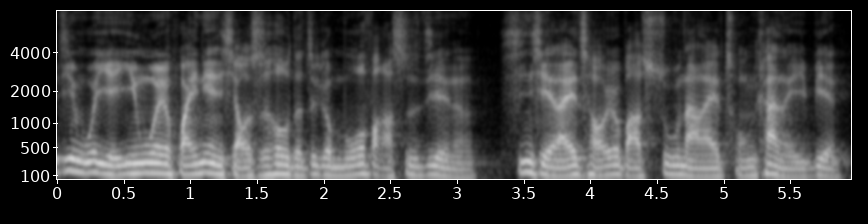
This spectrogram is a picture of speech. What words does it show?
近我也因为怀念小时候的这个魔法世界呢，心血来潮又把书拿来重看了一遍。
